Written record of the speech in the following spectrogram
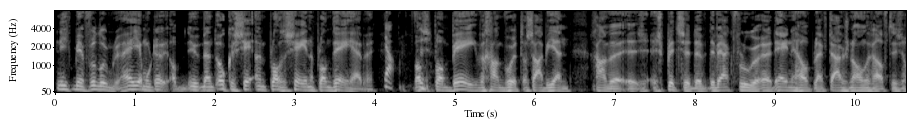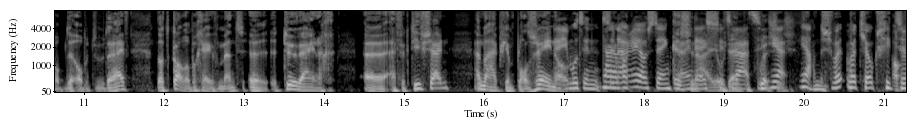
niet meer voldoende. Je moet op nu moment ook een, C, een, plan C en een plan D hebben. Ja, Want dus- plan B, we gaan wordt als ABN gaan we uh, splitsen de, de werkvloer. Uh, de ene helft blijft thuis en de andere helft is op, de, op het bedrijf. Dat kan op een gegeven moment uh, te weinig. effectief zijn. En dan heb je een plan C nodig. Nee, je moet in scenario's denken in, deze situatie. ja. ja, dus wat je ook ziet,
